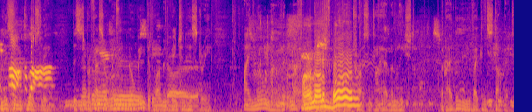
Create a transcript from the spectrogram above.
Listen closely. This is Professor Raymond Knowby, Department of Ancient History. I know that nothing I'm on a but bun. atrocity have unleashed, but I believe I can stop it.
